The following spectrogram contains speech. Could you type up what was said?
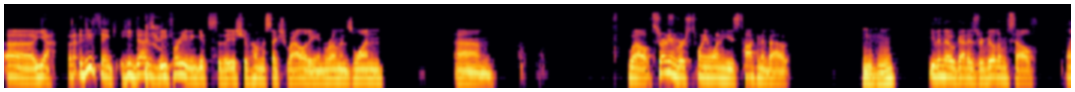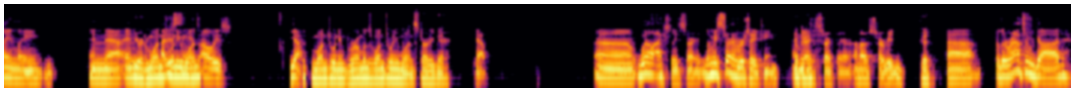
uh, yeah, but I do think he does before he even gets to the issue of homosexuality in Romans one. Um, well, starting in verse twenty-one, he's talking about Mm-hmm. even though God has revealed Himself plainly, and now and You're in I just think 121? it's always, yeah. 120, Romans 121, starting there. Uh, well, actually, sorry. Let me start in verse 18. I need Okay. to start there, and I'll just start reading. Good. Uh, For the wrath of God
